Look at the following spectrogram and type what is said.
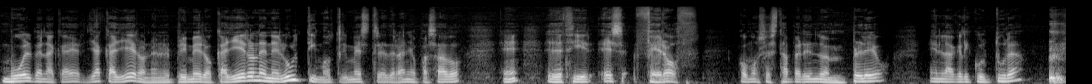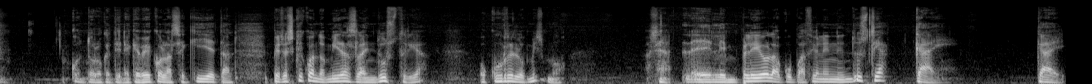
vuelven a caer. Ya cayeron en el primero, cayeron en el último trimestre del año pasado. ¿eh? Es decir, es feroz cómo se está perdiendo empleo en la agricultura con todo lo que tiene que ver con la sequía y tal. Pero es que cuando miras la industria, ocurre lo mismo. O sea, el empleo, la ocupación en la industria cae. Cae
